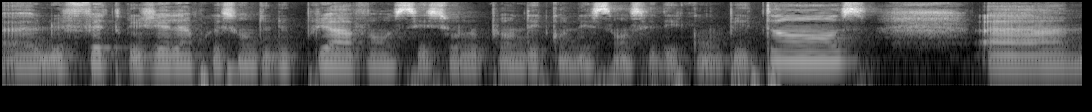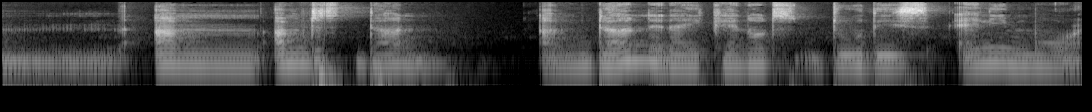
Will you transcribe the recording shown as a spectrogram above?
euh, le fait que j'ai l'impression de ne plus avancer sur le plan des connaissances et des compétences, um, I'm, I'm just done. I'm done and I cannot do this anymore.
